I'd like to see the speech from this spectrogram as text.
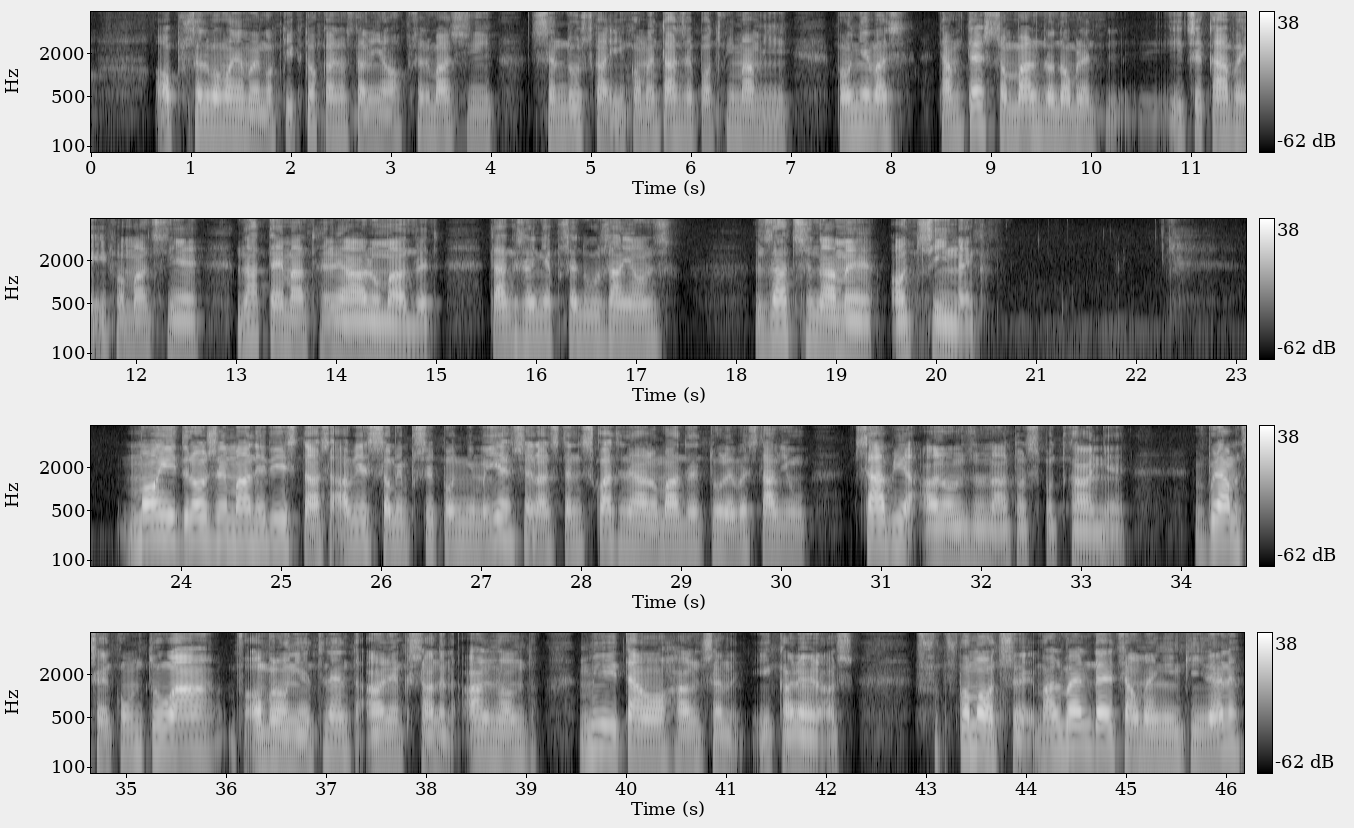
obserwowania mojego TikToka, zostawienia obserwacji, serduszka i komentarzy pod filmami, ponieważ tam też są bardzo dobre i ciekawe informacje na temat Realu Madryt. Także nie przedłużając, zaczynamy odcinek. Moi drodzy Madridistas, a więc sobie przypomnimy jeszcze raz ten skład Realu Madryt, który wystawił Xabi Alonso na to spotkanie. W bramce Kuntua, w obronie Trent, Alexander-Arnold, Militao, Hansen i Carreras. W, w pomocy Valverde, Caumeni, Killer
